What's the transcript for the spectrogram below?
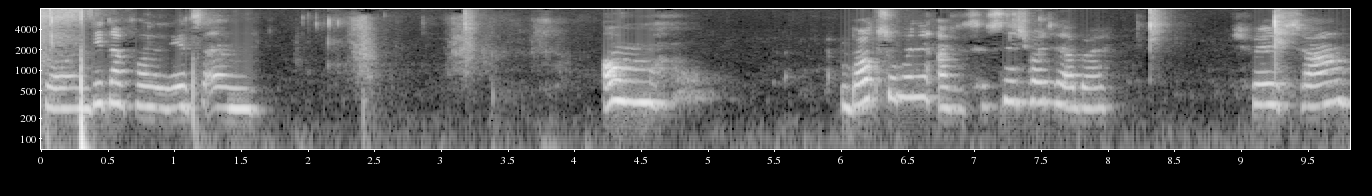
So, in dieser Folge geht es ähm, um Box Opening. Also, es ist nicht heute, aber ich will sagen,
